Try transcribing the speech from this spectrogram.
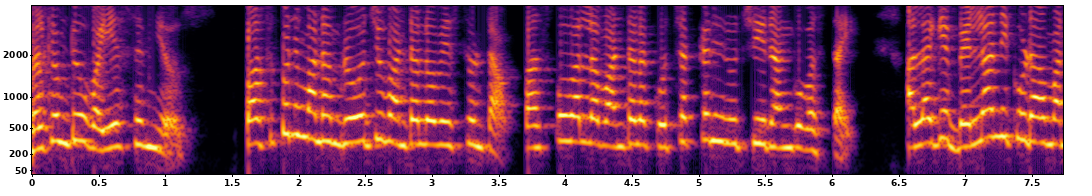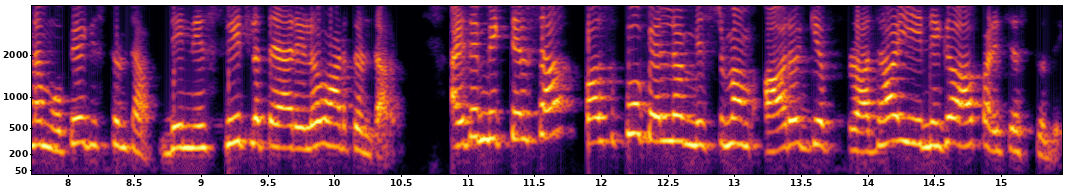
వెల్కమ్ టు వైఎస్ఎం న్యూస్. పసుపుని మనం రోజు వంటలో వేస్తుంటాం. పసుపు వల్ల వంటలకు చక్కని రుచి రంగు వస్తాయి. అలాగే బెల్లాన్ని కూడా మనం ఉపయోగిస్తుంటాం. దీన్ని స్వీట్ల తయారీలో వాడుతుంటారు. అయితే మీకు తెలుసా? పసుపు బెల్లం మిశ్రమం ఆరోగ్య ప్రధాయినిగా పనిచేస్తుంది.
